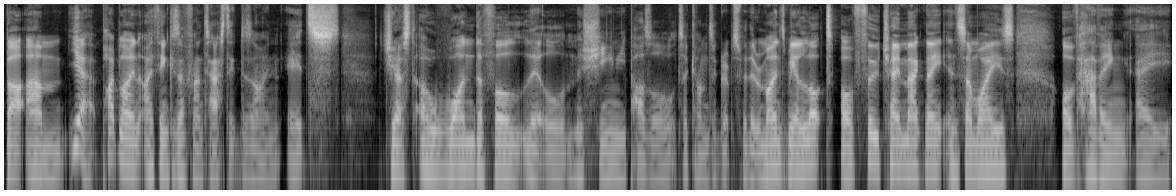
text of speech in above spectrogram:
But um, yeah, Pipeline I think is a fantastic design. It's just a wonderful little machiney puzzle to come to grips with. It reminds me a lot of Food Chain Magnate in some ways, of having a.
